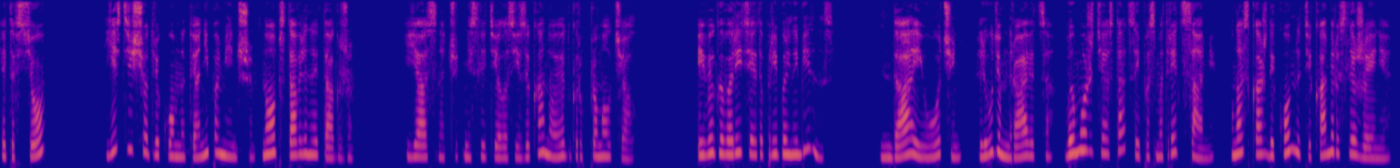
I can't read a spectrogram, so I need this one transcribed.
Это все? Есть еще три комнаты, они поменьше, но обставленные так же. Ясно, чуть не слетело с языка, но Эдгар промолчал. И вы говорите, это прибыльный бизнес? Да, и очень. Людям нравится. Вы можете остаться и посмотреть сами. У нас в каждой комнате камеры слежения,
